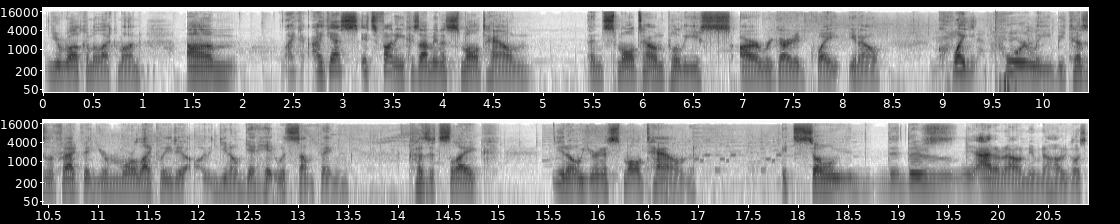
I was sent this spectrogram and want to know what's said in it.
You're welcome, Elecmon. Um, like, I guess it's funny, because I'm in a small town, and small town police are regarded quite, you know, quite poorly because of the fact that you're more likely to, you know, get hit with something. Because it's like, you know, you're in a small town, it's so there's I don't know I don't even know how it goes.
